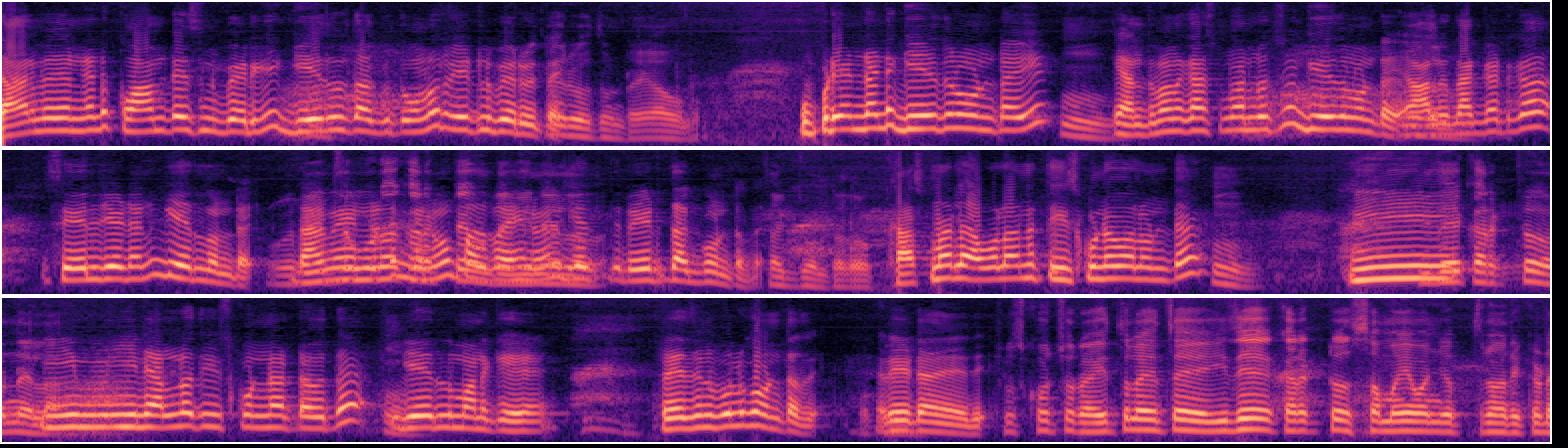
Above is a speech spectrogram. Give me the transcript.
దాని మీద ఏంటంటే కాంపిటీషన్ పెరిగి గేదెలు తగ్గుతుంలో రేట్లు పెరుగుతాయి. ఇప్పుడు ఏంటంటే గేదెలు ఉంటాయి. ఎంతమంది కస్టమర్లు వచ్చినా గేదెలు ఉంటాయి. వాళ్ళకి తగ్గట్టుగా సేల్ చేయడానికి గేదెలు ఉంటాయి. దాని మీద పది పదిహేను రేట్ తగ్గు ఉంటుంది కస్టమర్లు ఎవరైనా తీసుకునే వాళ్ళు ఉంటే ఈ ఇదే కరెక్ట్ ఈ నెలలో తీసుకున్నట్టు అయితే గేదెలు మనకి రీజనబుల్గా ఉంటది రేట్ అనేది. చూసుకోవచ్చు. రైతులు అయితే ఇదే కరెక్ట్ సమయం అని చెప్తున్నారు ఇక్కడ.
